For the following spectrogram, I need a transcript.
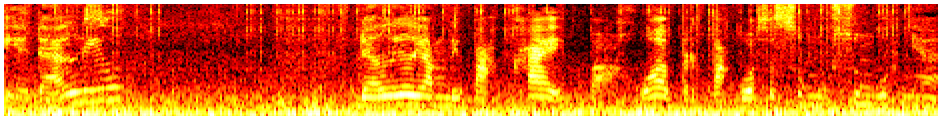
ya dalil. Dalil yang dipakai bahwa bertakwa sesungguh-sungguhnya.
